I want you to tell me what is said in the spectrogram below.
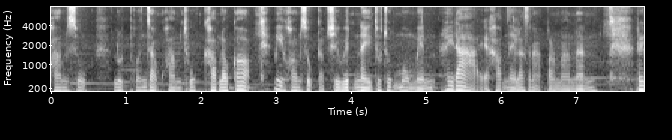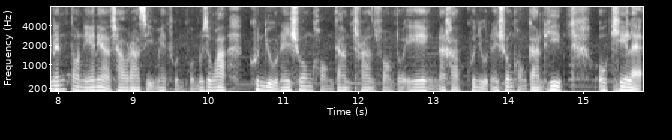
ความสุข หลุดพ้นจากความทุกข์ครับ แล้วก็มีความสุขกับชีวิตในทุกๆโมเมนต์ให้ได้อะครับ ในลักษณะประมาณนั้น ดังนั้นตอนนี้เนี่ยชาวราศีเมถุนผมรู้สึกว่าคุณอยู่ในช่วงของการ transform ตัวเองนะครับ คุณอยู่ในช่วงของการที่โอเคแหละ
